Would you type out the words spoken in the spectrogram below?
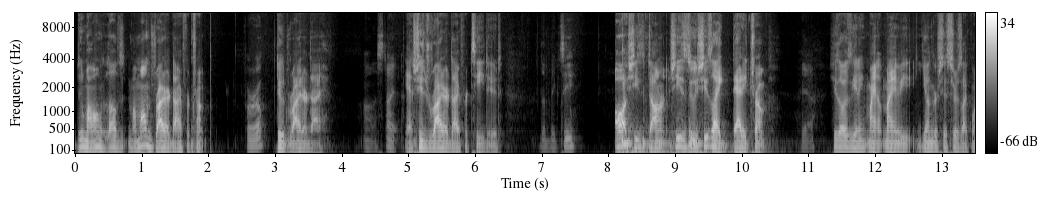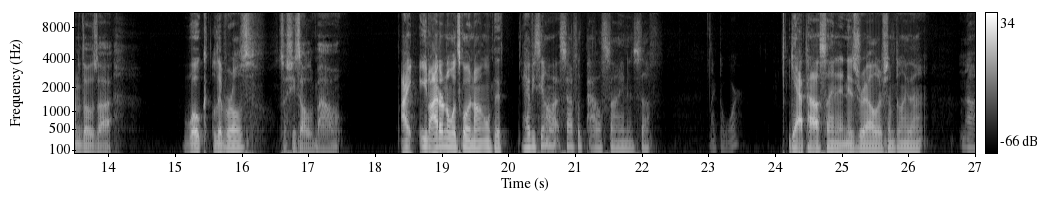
Dude, my mom loves my mom's ride or die for Trump. For real? Dude, ride or die. Oh, that's tight. Yeah, she's ride or die for T, dude. The big T. Oh, she's Donald. She's dude. She's like Daddy Trump. Yeah. She's always getting my my younger sister's like one of those uh woke liberals. So she's all about. I you know I don't know what's going on with. Have you seen all that stuff with Palestine and stuff? Like the war? Yeah, Palestine and Israel or something like that. Nah.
